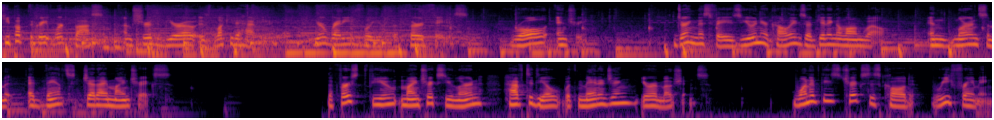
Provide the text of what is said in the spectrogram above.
Keep up the great work, boss. I'm sure the Bureau is lucky to have you. You're ready for the third phase role entry. During this phase, you and your colleagues are getting along well and learn some advanced Jedi mind tricks. The first few mind tricks you learn have to deal with managing your emotions. One of these tricks is called reframing.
